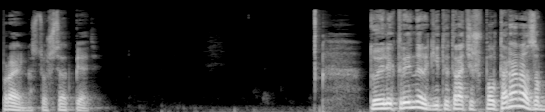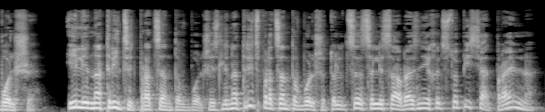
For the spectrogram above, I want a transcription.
правильно, 165. То электроэнергии ты тратишь в полтора раза больше или на 30% больше? Если на 30% больше, то целесообразнее ехать 150, правильно?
